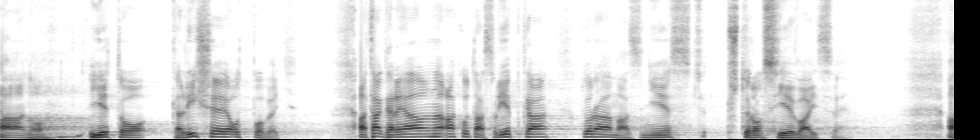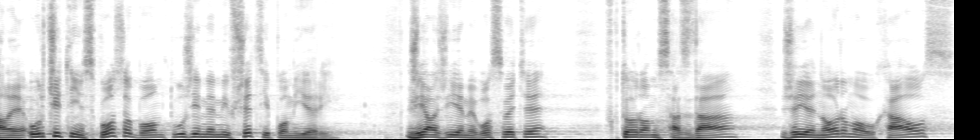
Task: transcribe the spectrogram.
Áno, je to klišé odpoveď. A tak reálna ako tá sliepka, ktorá má zniesť pštrosie vajce. Ale určitým spôsobom túžime my všetci po miery. Žiaľ, žijeme vo svete, v ktorom sa zdá, že je normou chaos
